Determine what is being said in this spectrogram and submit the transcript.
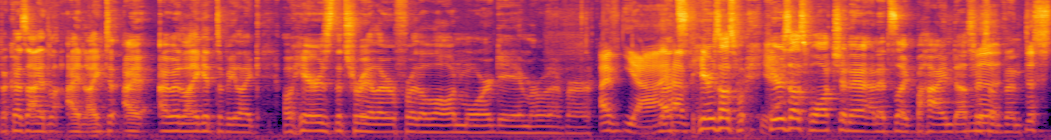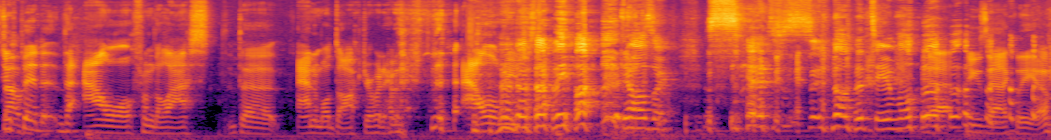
Because I'd, I'd like to I, I would like it to be like oh here's the trailer for the lawnmower game or whatever I've yeah, I have here's us here's us watching it and it's like behind us or something the stupid would- the owl from the last the animal doctor whatever the owl just the owl's like sitting on the table yeah, exactly. I'm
